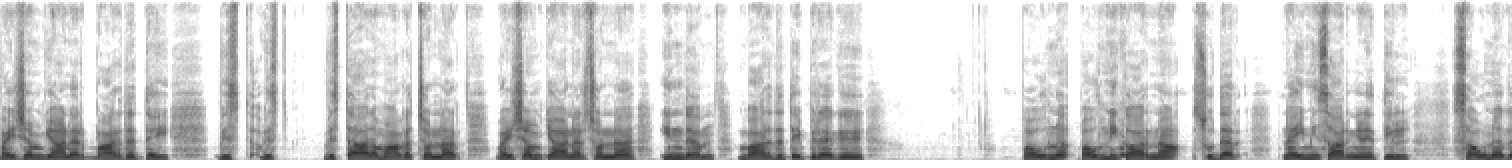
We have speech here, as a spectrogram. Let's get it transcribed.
வைஷம்யானர் பாரதத்தை விஸ் விஸ் விஸ்தாரமாகச் சொன்னார். வைஷம்யானர் சொன்ன இந்த பாரதத்தை பிறகு பௌர்ண பௌர்ணிகார்ணா சுதர் நைமிசாரண்யத்தில் சௌனக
